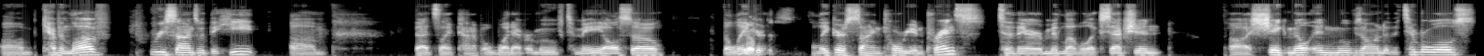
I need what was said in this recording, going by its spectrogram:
Um, Kevin Love re-signs with the Heat. Um, that's like kind of a whatever move to me. Also, the Lakers. Yep. The Lakers signed Taurean Prince to their mid-level exception. Uh, Shake Milton moves on to the Timberwolves.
